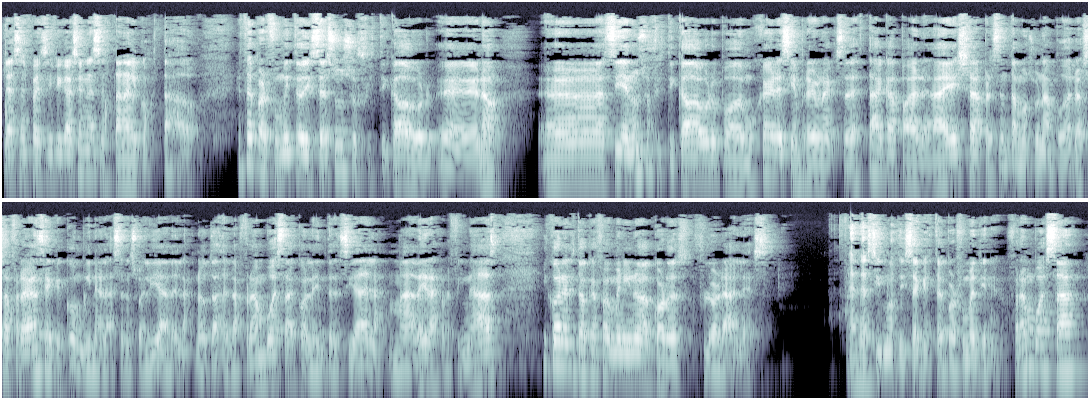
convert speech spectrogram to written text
las especificaciones están al costado. Este perfumito dice, es un sofisticado, eh, no, eh, sí, en un sofisticado grupo de mujeres siempre hay una que se destaca. Para ella presentamos una poderosa fragancia que combina la sensualidad de las notas de la frambuesa con la intensidad de las maderas refinadas y con el toque femenino de acordes florales. Es decir, nos dice que este perfume tiene frambuesa,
